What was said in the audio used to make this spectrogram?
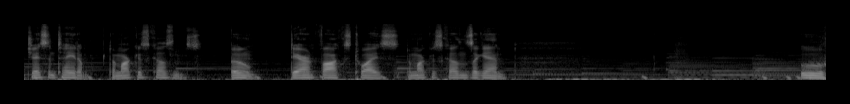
Jayson Tatum, DeMarcus Cousins. Boom. De'Aaron Fox twice. DeMarcus Cousins again. Ooh,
